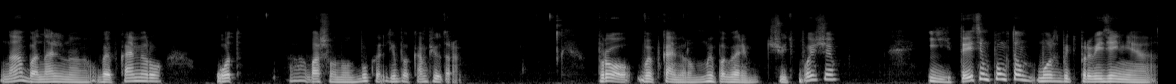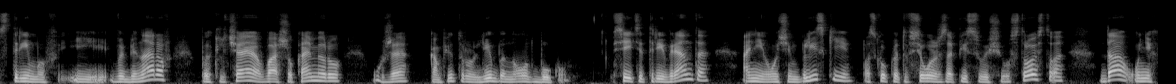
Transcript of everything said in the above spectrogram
на банальную веб-камеру от а, вашего ноутбука либо компьютера. Про веб-камеру мы поговорим чуть позже. И третьим пунктом может быть проведение стримов и вебинаров, подключая вашу камеру уже к компьютеру либо ноутбуку. Все эти три варианта они очень близкие, поскольку это всего же записывающее устройство. Да, у них,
